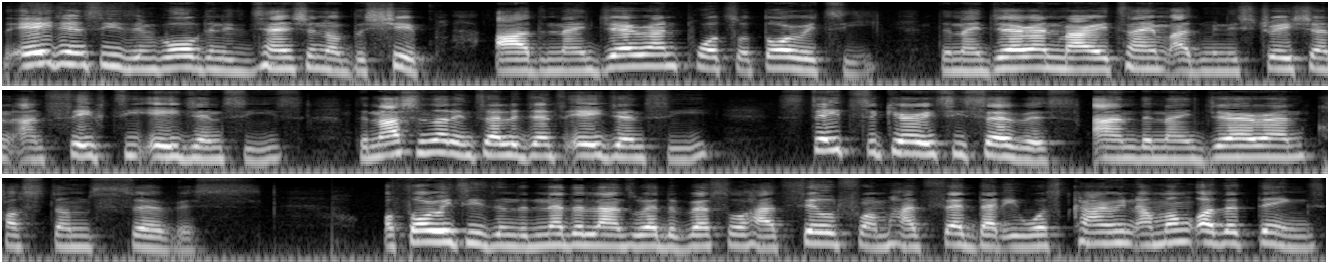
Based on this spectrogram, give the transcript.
The agencies involved in the detention of the ship are the Nigerian Ports Authority, the Nigerian Maritime Administration and Safety Agencies, the National Intelligence Agency, State Security Service, and the Nigerian Customs Service. Authorities in the Netherlands, where the vessel had sailed from, had said that it was carrying, among other things,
